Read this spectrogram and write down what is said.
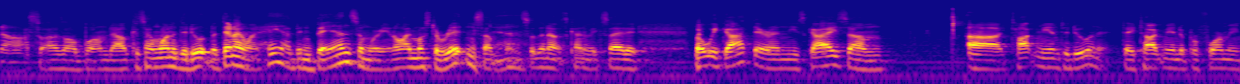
no, so I was all bummed out because I wanted to do it, but then I went, hey, I've been banned somewhere, you know, I must have written something. So then I was kind of excited. But we got there, and these guys um, uh, talked me into doing it. They talked me into performing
